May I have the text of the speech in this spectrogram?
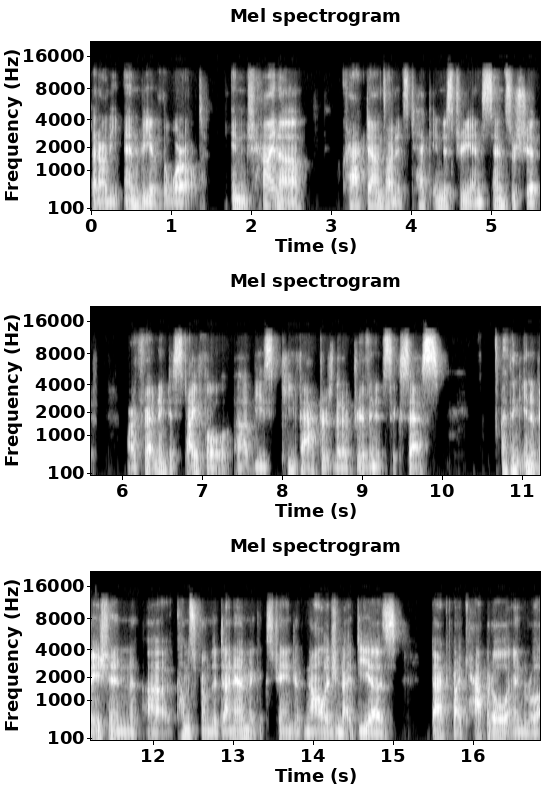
that are the envy of the world. In China, crackdowns on its tech industry and censorship are threatening to stifle uh, these key factors that have driven its success. I think innovation uh, comes from the dynamic exchange of knowledge and ideas backed by capital and re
